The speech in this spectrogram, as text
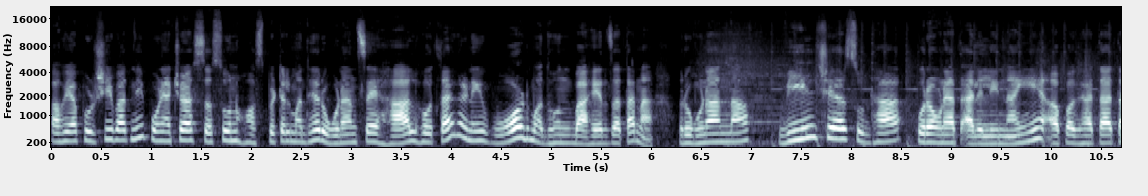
पाहूया पुढची बातमी. पुण्याच्या ससून हॉस्पिटलमध्ये रुग्णांचे हाल होत आहेत आणि वॉर्डमधून बाहेर जाताना रुग्णांना व्हीलचेअरसुद्धा पुरवण्यात आलेली नाही आहे अपघातात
